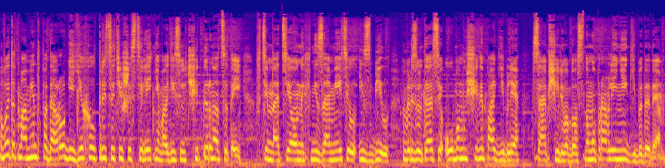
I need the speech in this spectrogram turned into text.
В этот момент по дороге ехал 36-летний водитель 14 В темноте он их не заметил и сбил В результате оба мужчины погибли, сообщили в областном управлении ГИБДД.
